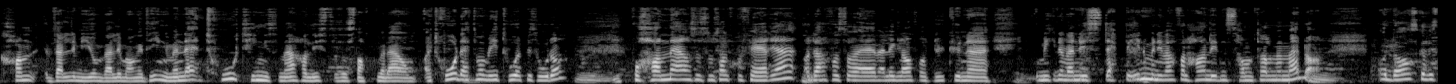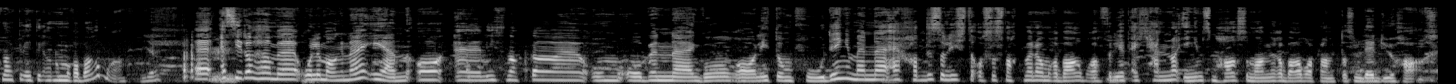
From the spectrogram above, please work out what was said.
kan veldig mye om veldig mange ting, men det er to ting som jeg har lyst til å snakke med deg om. Og jeg tror dette må bli to episoder. For han er altså som sagt på ferie, og derfor så er jeg veldig glad for at du kunne, om ikke nødvendigvis steppe inn, men i hvert fall ha en liten samtale med meg, da. Og da skal vi snakke litt om rabarbra. Ja. Eh, Jeg sitter her med Ole Magne igjen, og eh, vi snakka om åpen eh, gård og litt om foding. Men eh, jeg hadde så lyst til å snakke med deg om rabarbra, fordi jeg kjenner ingen som har så mange rabarbraplanter som det du har.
